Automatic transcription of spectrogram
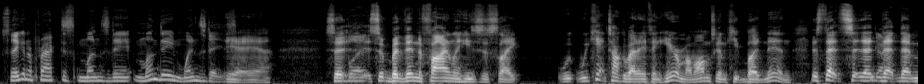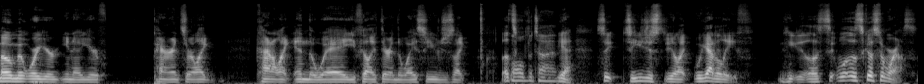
So they're gonna practice Monday, Monday and Wednesdays. Yeah, yeah. So But- so but then finally he's just like. We, we can't talk about anything here. My mom's gonna keep butting in. It's that that, that that moment where your you know your parents are like kind of like in the way. You feel like they're in the way, so you're just like let's All the time. Yeah. So so you just you're like we got to leave. Let's well, let's go somewhere else.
